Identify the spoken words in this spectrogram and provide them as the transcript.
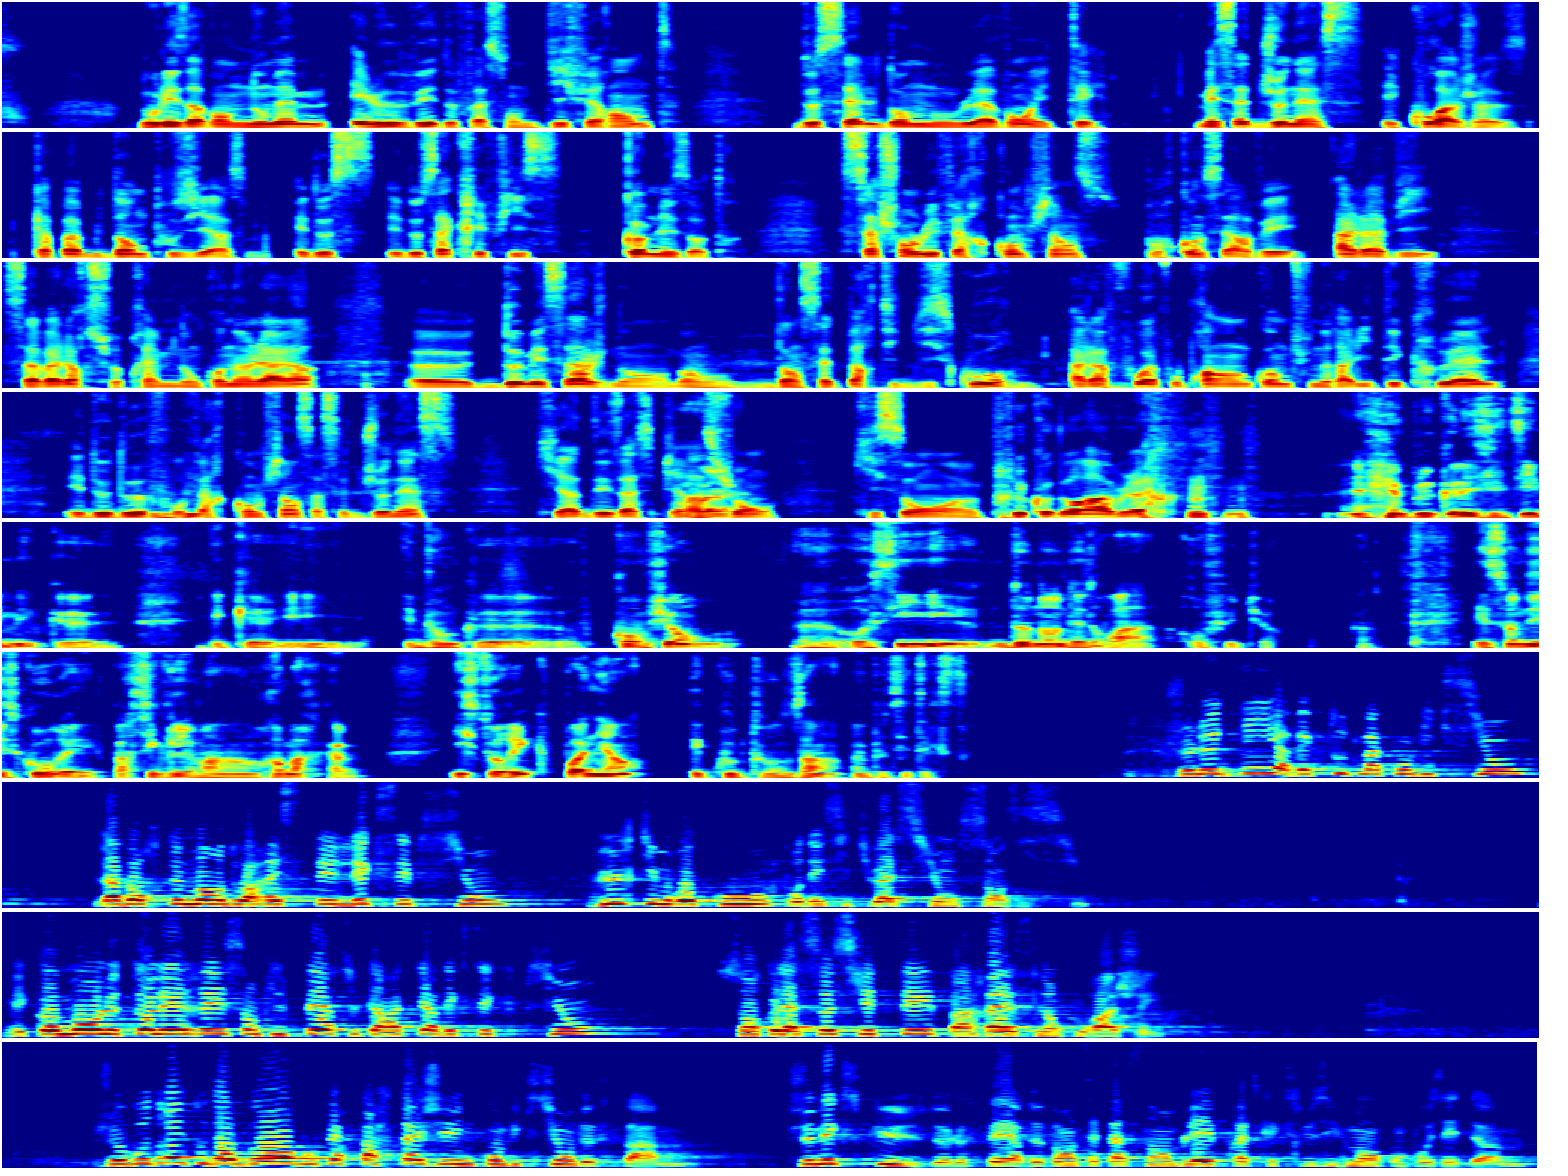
Nous les avons nous-mêmes élevées de façon différente de celle dont nous l'avons été. Mais cette jeunesse est courageuse, capable d'enthousiasme et de, et de sacrifice comme les autres. Sachons lui faire confiance pour conserver à la vie sa valeur suprême. Donc on a là euh, deux messages dans, dans, dans cette partie de discours. À la fois, il faut prendre en compte une réalité cruelle, et de deux, il faut Mhm. faire confiance à cette jeunesse qui a des aspirations qui sont euh, plus qu'honorables. plus que légitimes et que et que et donc euh, confions euh, aussi donnons des droits au futur. Et son discours est particulièrement remarquable, historique, poignant. Écoutons-en un petit extrait. Je le dis avec toute ma conviction, l'avortement doit rester l'exception, l'ultime recours pour des situations sans issue. Mais comment le tolérer sans qu'il perde ce caractère d'exception, sans que la société paraisse l'encourager? Je voudrais tout d'abord vous faire partager une conviction de femme. Je m'excuse de le faire devant cette assemblée presque exclusivement composée d'hommes.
